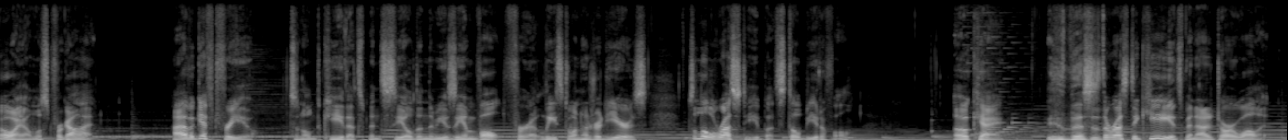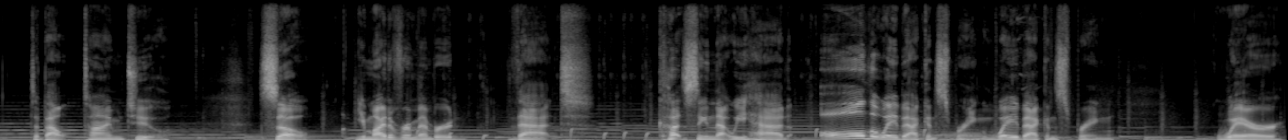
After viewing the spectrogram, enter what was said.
Oh, I almost forgot. I have a gift for you. It's an old key that's been sealed in the museum vault for at least 100 years. It's a little rusty, but still beautiful. Okay, this is the rusty key. It's been added to our wallet. It's about time too. So, you might have remembered that cutscene that we had all the way back in spring, way back in spring, where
